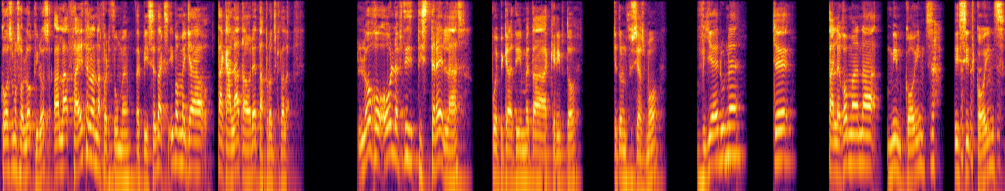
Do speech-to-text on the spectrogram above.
κόσμος ολόκληρος. Αλλά θα ήθελα να αναφερθούμε επίσης. Εντάξει, είπαμε για τα καλά, τα ωραία, τα project, αλλά λόγω όλη αυτή της τρέλας που επικρατεί με τα κρύπτο και τον ενθουσιασμό βγαίνουν και τα λεγόμενα meme coins ή shit coins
